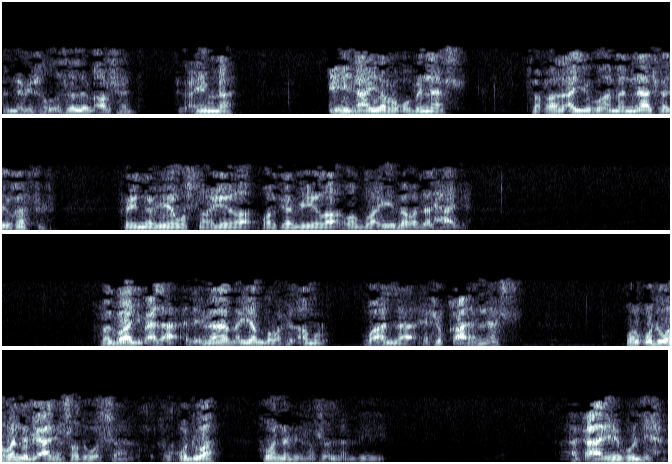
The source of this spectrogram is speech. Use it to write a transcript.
النبي صلى الله عليه وسلم أرشد الأئمة إلى أن يرفقوا بالناس فقال أيكم أما الناس فليخفف فإن فيهم الصغير والكبير والضعيف وذا الحاجة. فالواجب على الإمام أن ينظر في الأمر وألا يشق على الناس. والقدوة هو النبي عليه الصلاة والسلام. القدوة هو النبي صلى الله عليه وسلم في أفعاله كلها.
